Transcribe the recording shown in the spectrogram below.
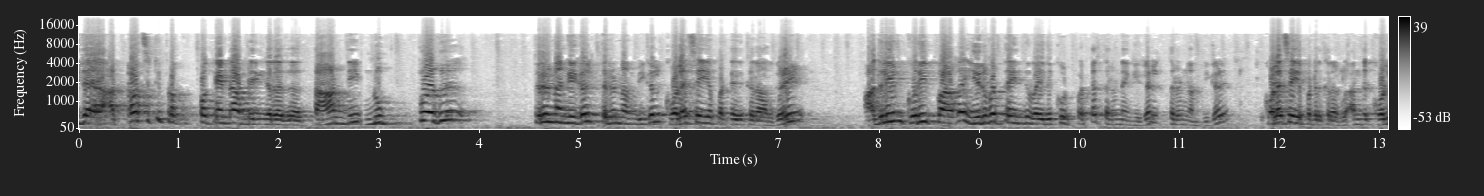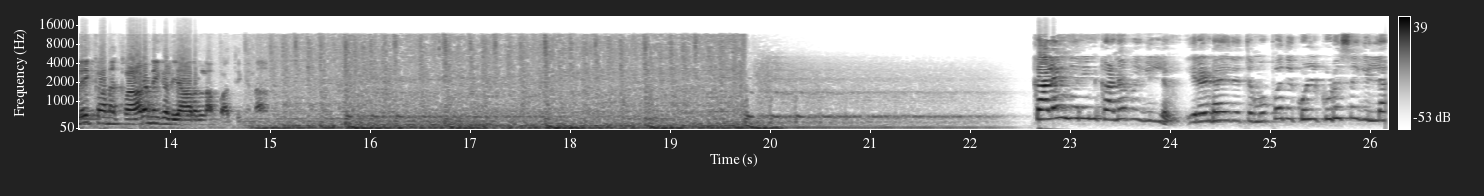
இத அட்ராசிட்டி ப்ரொபகேண்டா அப்படிங்கறத தாண்டி முப்பது திருநங்கைகள் திருநம்பிகள் கொலை செய்யப்பட்டிருக்கிறார்கள். அதுலயும் குறிப்பாக இருபத்தைந்து வயதுக்கு உட்பட்ட திருநங்கைகள் திருநம்பிகள் கொலை செய்யப்பட்டிருக்கிறார்கள். அந்த கொலைக்கான காரணிகள் யாரெல்லாம் பாத்தீங்கன்னா கலைஞரின் கனவு இல்லம். இரண்டாயிரத்து முப்பதுக்குள் குடிசை இல்லா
